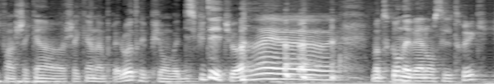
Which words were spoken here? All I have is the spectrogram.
enfin chacun, chacun l'un après l'autre, et puis on va discuter, tu vois. Ouais, ouais, ouais, ouais. Mais en tout cas, on avait annoncé le truc.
